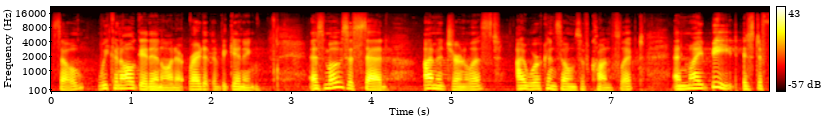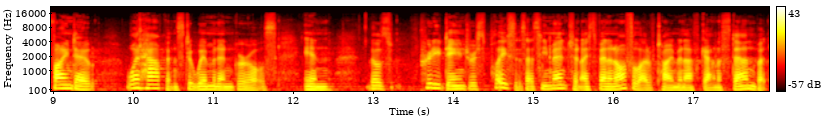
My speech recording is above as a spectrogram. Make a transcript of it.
So we can all get in on it right at the beginning. As Moses said, I'm a journalist, I work in zones of conflict, and my beat is to find out what happens to women and girls in those pretty dangerous places. As he mentioned, I spent an awful lot of time in Afghanistan, but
